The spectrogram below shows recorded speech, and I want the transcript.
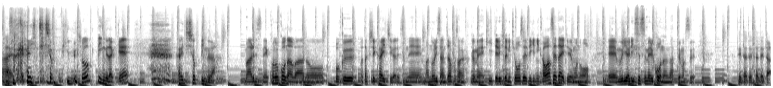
はい。ショッピング。ショッピングだっけ？会長ショッピングだまあ、あれですねこのコーナーはあの僕私カイチがですね、まあのりさんジャパさん含め聞いてる人に強制的に買わせたいというものを、えー無理やり進めるコーナーになってます出た出た出た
